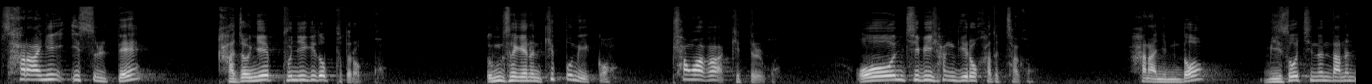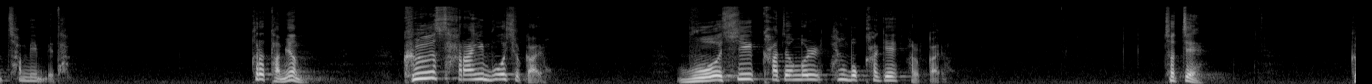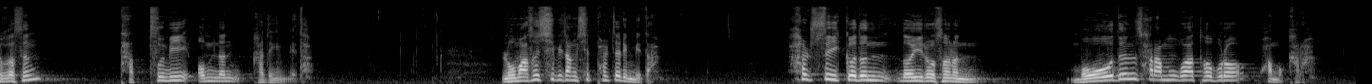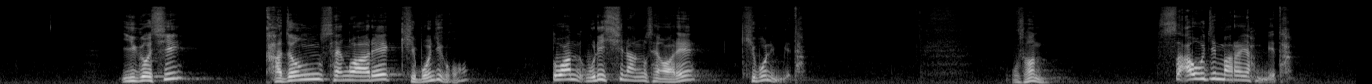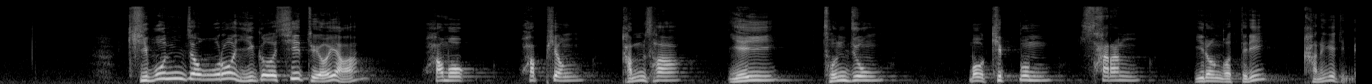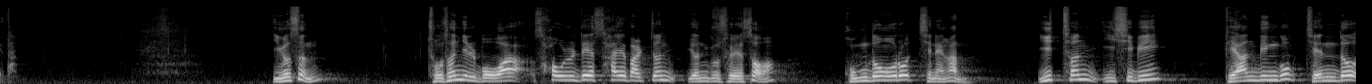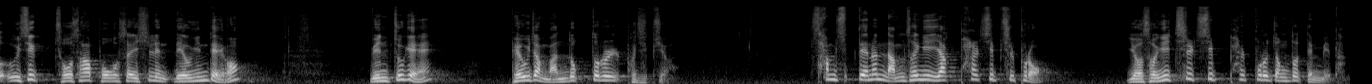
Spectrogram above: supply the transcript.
사랑이 있을 때 가정의 분위기도 부드럽고 음성에는 기쁨이 있고 평화가 깃들고 온 집이 향기로 가득 차고 하나님도 미소 짓는다는 참입니다. 그렇다면 그 사랑이 무엇일까요? 무엇이 가정을 행복하게 할까요? 첫째, 그것은 다툼이 없는 가정입니다. 로마서 12장 18절입니다. 할 수 있거든 너희로서는 모든 사람과 더불어 화목하라. 이것이 가정 생활의 기본이고 또한 우리 신앙 생활의 기본입니다. 우선 싸우지 말아야 합니다. 기본적으로 이것이 되어야 화목, 화평, 감사, 예의, 존중, 뭐 기쁨, 사랑 이런 것들이 가능해집니다. 이것은 조선일보와 서울대 사회발전연구소에서 공동으로 진행한 2022 대한민국 젠더 의식 조사 보고서에 실린 내용인데요. 왼쪽에 배우자 만족도를 보십시오. 30대는 남성이 약 87%, 여성이 78% 정도 됩니다.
